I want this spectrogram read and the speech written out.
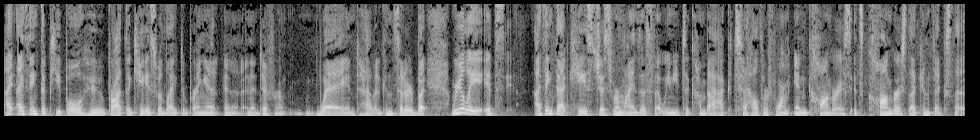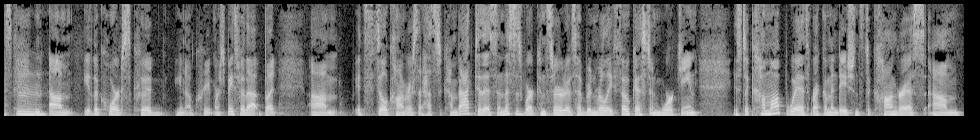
I, I, think the people who brought the case would like to bring it in, in a different way and to have it considered. But really, it's I think that case just reminds us that we need to come back to health reform in Congress. It's Congress that can fix this. Mm. Um, the courts could, you know, create more space for that, but um, it's still Congress that has to come back to this. And this is where conservatives have been really focused and working, is to come up with recommendations to Congress. Um,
